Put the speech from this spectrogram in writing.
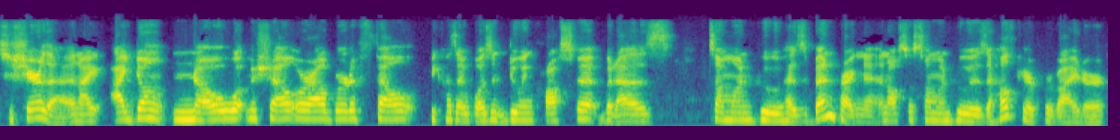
to share that. And I, I don't know what Michelle or Alberta felt because I wasn't doing CrossFit, but as someone who has been pregnant and also someone who is a healthcare provider,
